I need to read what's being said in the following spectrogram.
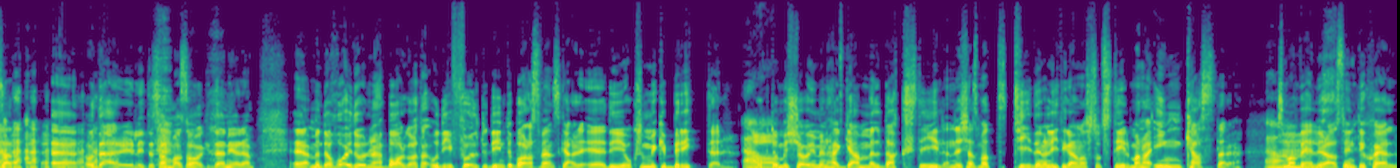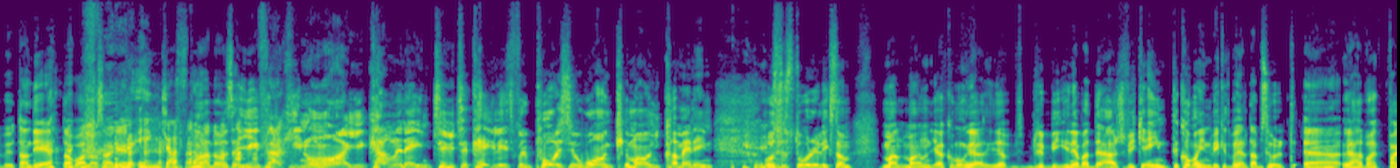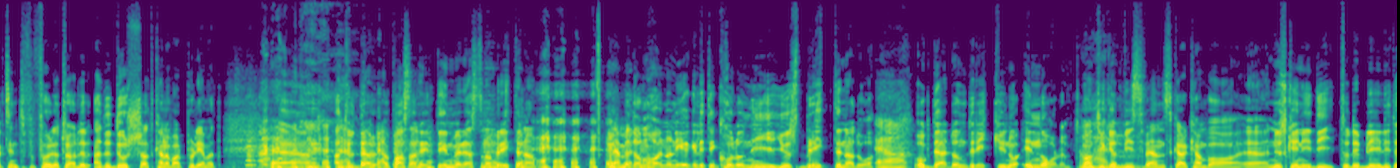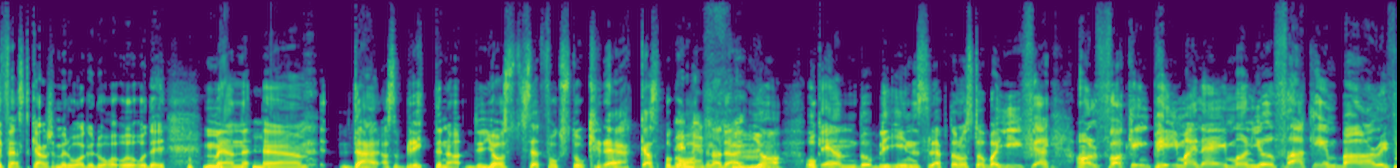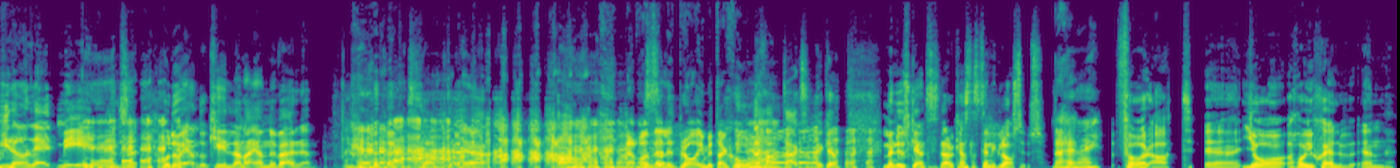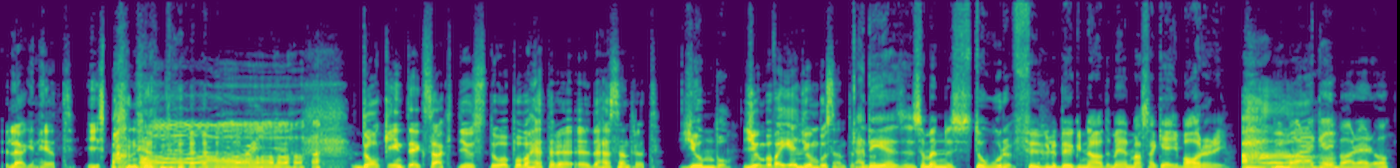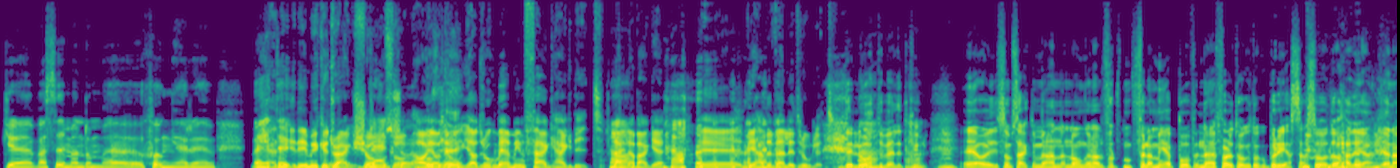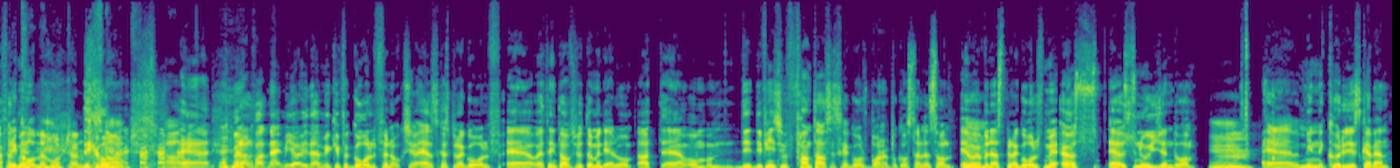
Så att, eh, och där är det lite samma sak där nere. Eh, men du har ju då den här bargatan, och det är fullt, det är inte bara svenskar, eh, det är också mycket britter. Ja. Och de kör ju med den här gammeldags stilen. Det känns som att tiden har lite grann har stått still. Man har inkastare. Så man väljer alltså inte själv, utan det är ett av alla sådana grejer. Det är inkastare. Man, de säger, you fucking are, you coming in, two tequilas for the price of one, come on, come in. Och så står det liksom, man, man, jag kommer ihåg, jag, jag, när jag var där så fick jag inte komma in, vilket var helt absurt. Eh, jag hade- var faktiskt inte för full, jag tror jag hade, hade duschat kan ha varit problemet. Eh, att jag, jag passade inte in med resten av britterna. Nej men de har ju någon egen liten koloni, just britterna då. Ja. Och där, de dricker ju något enormt. Man Åh, tycker att vi svenskar kan vara, eh, nu ska ni dit och det blir lite fest kanske med Roger då och, och dig. Men eh, där, alltså britterna, jag har sett folk stå och kräkas på Nej, men gatorna där. fy. Ja, och ändå bli insläppta. De står bara, "You fu- I'll fucking pay my name on your fucking bar if you don't let me in. Och då är ändå killarna ännu värre. Så att, eh, Det var en väldigt bra imitation. ja, tack så mycket. Men nu ska jag inte sitta där och kasta sten i glashus. Nähä? Nej. För att eh, jag har ju själv en lägenhet i Spanien. Åh! Dock inte exakt just då på, vad heter det, eh, det här centret? Jumbo. Jumbo, vad är Jumbo-centret? Ja, det är som en stor ful byggnad med en massa gaybarer i. Ah, Det är bara gaybarer och eh, vad säger man, de eh, sjunger, eh, vad Ja, heter det, det är mycket dragshow och så. Dragshow, Ja, jag, okej. drog, jag drog med min faghag dit, Ja. Laila Bagge. Eh, vi hade väldigt roligt. det låter väldigt kul. Eh, och som sagt, om jag någon gång hade fått följa med på när företaget åker på resa, så då hade jag gärna Det följt med. kommer Mårten. Det kommer. Ja. Eh, men i alla fall, nej men jag är ju där mycket för golfen också. Jag älskar att spela golf eh, och jag tänkte avsluta med det då, att eh, om, om, det, det finns ju fantastiska golfbanor på Costa del Sol. Och jag var där och spelade golf med Ös, eh, Ös Nujen då, eh, min kurdiska vän.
